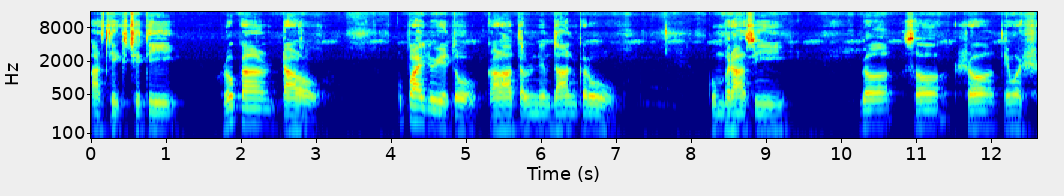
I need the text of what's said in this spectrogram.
આર્થિક સ્થિતિ, રોકાણ ટાળો. ઉપાય જોઈએ તો કાળા તલને દાન કરો. કુંભ રાશિ, ગ, સ શ તેમજ શ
